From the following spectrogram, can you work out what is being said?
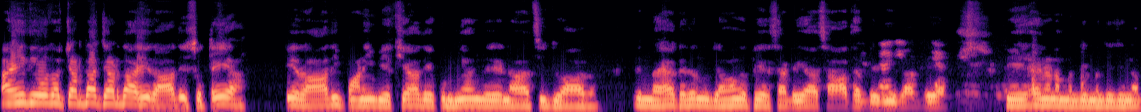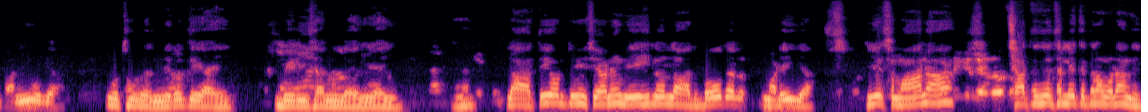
ਅਸੀਂ ਤੇ ਉਦੋਂ ਚੜਦਾ ਚੜਦਾ ਅਸੀਂ ਰਾਤ ਹੀ ਸੁੱਤੇ ਆ ਤੇ ਰਾਤ ਹੀ ਪਾਣੀ ਵੇਖਿਆ ਤੇ ਕੁੜੀਆਂ ਮੇਰੇ ਨਾਲ ਸੀ ਜਵਾਗ ਤੇ ਮੈਂ ਕਿਹਾ ਕਿਧਰ ਨੂੰ ਜਾਵਾਂਗੇ ਫਿਰ ਸਾਡੇ ਆ ਸਾਥ ਬੇੜੀ ਲੱਗੇ ਆ। ਤੇ ਇਹਨਾਂ ਨਾਲ ਮੰਦੀ ਮੰਦੀ ਜਿੰਨਾ ਪਾਣੀ ਹੋ ਗਿਆ ਉਥੋਂ ਫਿਰ ਨਿਕਲ ਕੇ ਆਏ ਬੇੜੀ ਸਾਨੂੰ ਲੈ ਕੇ ਆਈ। ਹੈਂ? ਹਾਲਾਤ ਤੇ ਹੁਣ ਤੁਸੀਂ ਸਿਆਣੇ ਵੇਖ ਲੋ ਹਾਲਾਤ ਬਹੁਤ ਮਾੜੇ ਹੀ ਆ। ਇਹ ਸਮਾਨ ਆ ਛੱਤ ਦੇ ਥੱਲੇ ਕਿਤਨਾ ਵੜਾਂਗੇ।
